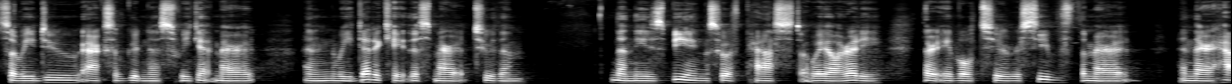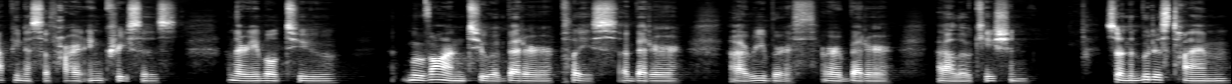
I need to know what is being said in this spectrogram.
So we do acts of goodness, we get merit, and we dedicate this merit to them, then these beings who have passed away already, they're able to receive the merit and their happiness of heart increases, and they're able to move on to a better place, a better uh, rebirth, or a better uh, location. So in the Buddha's time,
